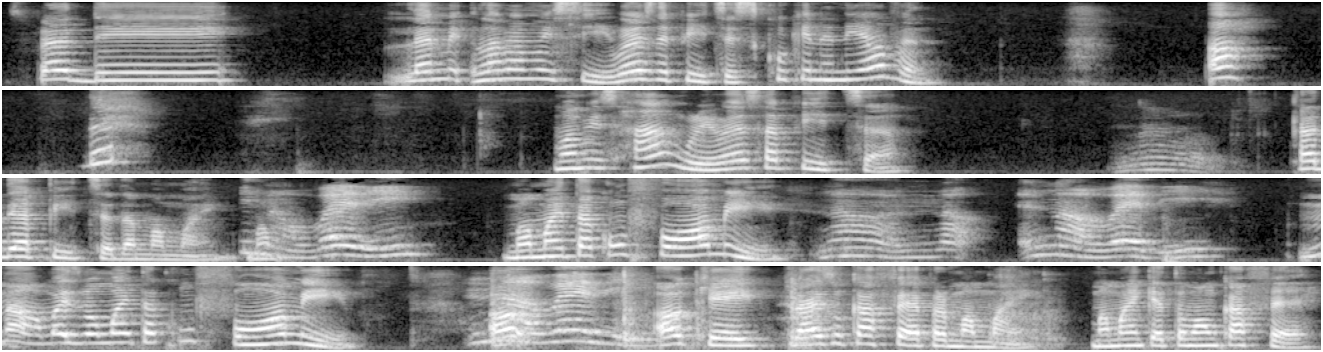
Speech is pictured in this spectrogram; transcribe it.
It's ready. Let me let me see. Where's the pizza? It's cooking in the oven. Ah, there. Mommy's hungry. Where's her pizza? No. Cadê a pizza da mamãe? It's Ma- not ready. mamãe tá com fome. No, no. It's not ready. Não, mas mamãe tá com fome. It's not ready. Ok, traz o café pra mamãe. Mamãe quer tomar um café.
